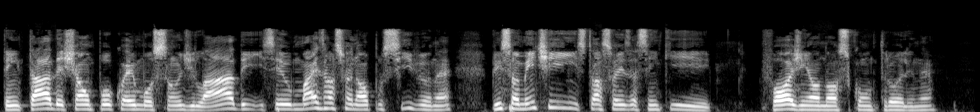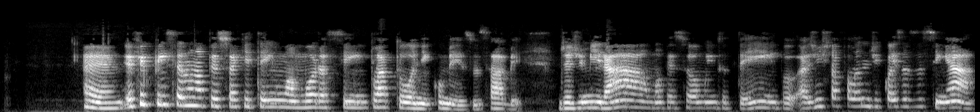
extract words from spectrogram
Tentar deixar um pouco a emoção de lado e ser o mais racional possível, né? Principalmente em situações assim que fogem ao nosso controle, né? É, eu fico pensando na pessoa que tem um amor assim platônico mesmo, sabe? De admirar uma pessoa há muito tempo. A gente tá falando de coisas assim, ah,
